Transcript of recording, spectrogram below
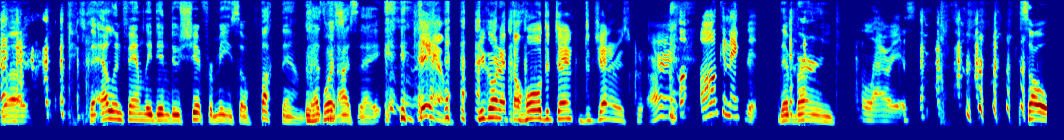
Well, the Ellen family didn't do shit for me, so fuck them. That's what I say. Damn, you're going at the whole degen- degenerate group. All right. all connected. They're burned. Hilarious. So,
